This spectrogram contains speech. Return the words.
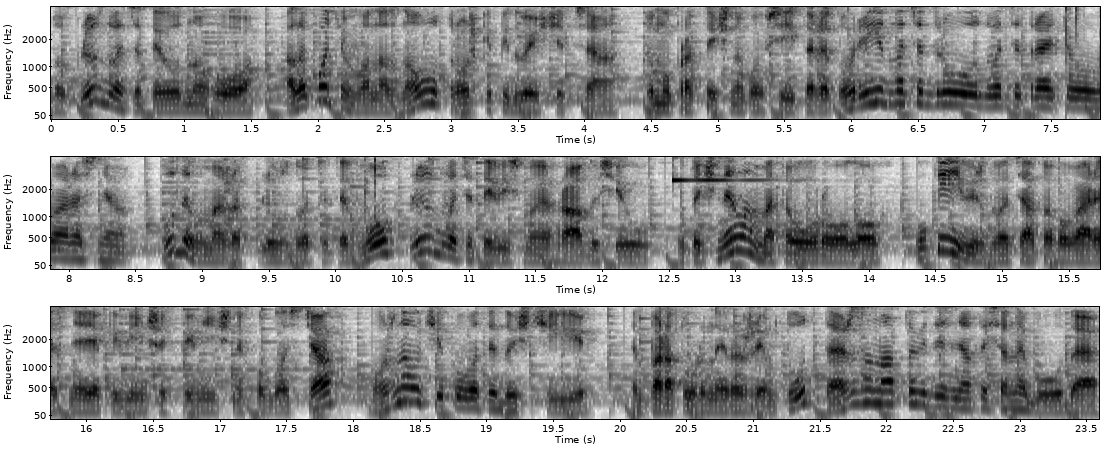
до плюс 21, але потім вона знову трошки підвищиться. Тому практично по всій території 22-23 вересня буде в межах плюс 22 плюс 28 градусів, уточнила метеоролог. У Києві ж 20 вересня, як і в інших північних областях, можна очікувати дощі. Температурний режим тут теж занадто відрізнятися не буде.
